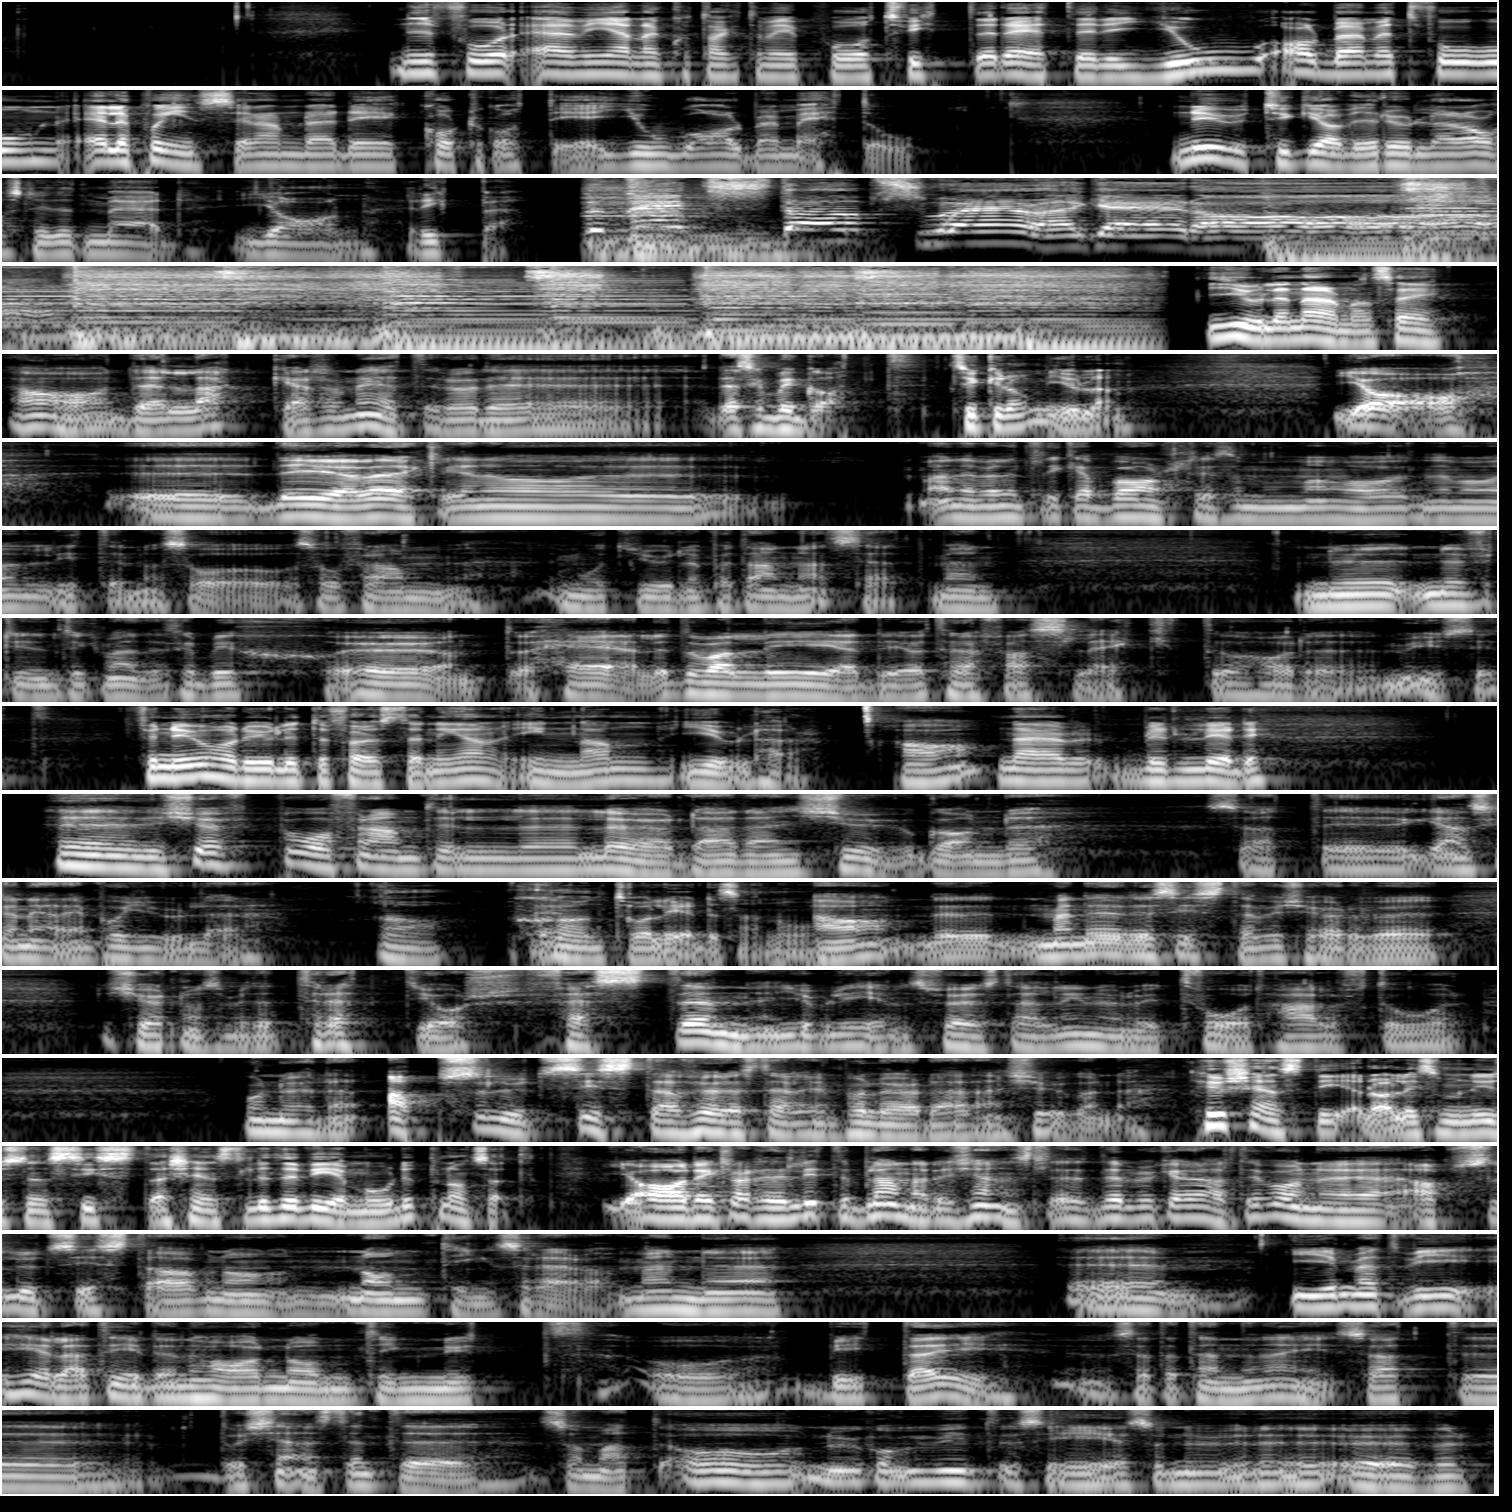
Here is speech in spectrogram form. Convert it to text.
Ni får även gärna kontakta mig på Twitter, det heter Jo Ahlberg med två O, eller på Instagram där det kort och gott är Jo Ahlberg med ett O. Nu tycker jag vi rullar avsnittet med Jan Rippe. The next stop's where I get off. Julen närmar sig. Ja, det lackar som det heter och det, det ska bli gott. Tycker du om julen? Ja, eh, det gör jag verkligen och eh, man är väl inte lika barnslig som man var när man var liten och så, och såg fram emot julen på ett annat sätt. Men nu, nu för tiden tycker man att det ska bli skönt och härligt att vara ledig och träffa släkt och ha det mysigt. För nu har du ju lite föreställningar innan jul här. Ja, När blir du ledig? eh, vi kör på fram till eh, lördag den 20. Så att det är ganska nära in på jul där. Ja, skönt att vara ledig sen. Och... Ja, det, men det är det sista vi kör. Kört något som heter 30-årsfesten, en jubileumsföreställning nu då i två och ett halvt år. Och nu är den absolut sista föreställningen på lördag den 20. Hur känns det då? Liksom just den sista, känns det lite vemodigt på något sätt? Ja, det är klart det är lite blandade känslor. Det brukar alltid vara när det är absolut sista av någon, någonting sådär. va. Men eh, eh, i och med att vi hela tiden har någonting nytt att bita i, sätta tänderna i, så att eh, då känns det inte som att åh, nu kommer vi inte ses och nu är det över.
